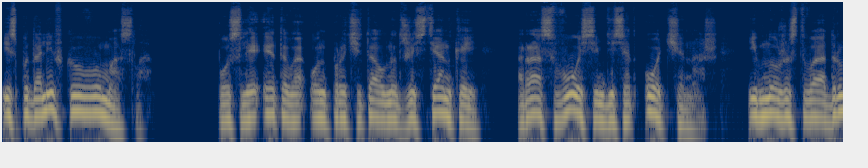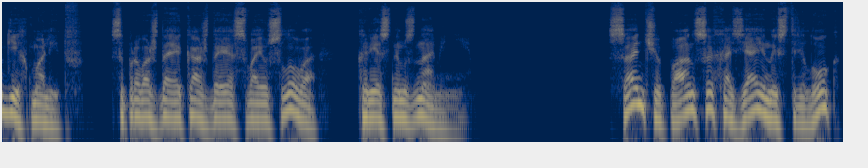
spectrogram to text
из-под оливкового масла. После этого он прочитал над жестянкой раз восемьдесят «Отче наш» и множество других молитв, сопровождая каждое свое слово крестным знамением. Санчо Панса, хозяин и стрелок,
